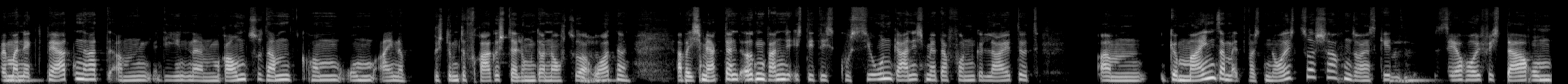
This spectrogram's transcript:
wenn man mhm. Experten hat, ähm, die in einem Raum zusammenkommen, um eine bestimmte Fragestellungen dann auch zu mhm. erordnen. Aber ich merke dann irgendwann ist die Diskussion gar nicht mehr davon geleitet, ähm, gemeinsam etwas Neues zu erschaffen, sondern es geht mhm. sehr häufig darum,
